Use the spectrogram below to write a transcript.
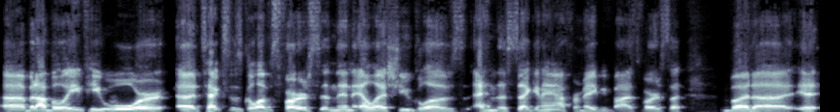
Uh, but I believe he wore uh, Texas gloves first and then LSU gloves in the second half, or maybe vice versa but uh, it,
